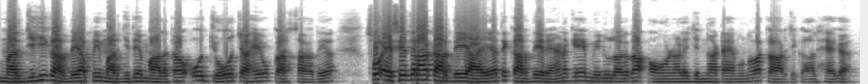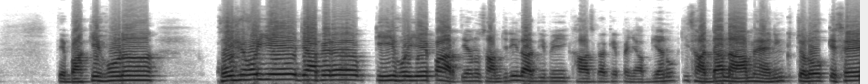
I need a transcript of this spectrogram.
ਮਰਜ਼ੀ ਹੀ ਕਰਦੇ ਆ, ਆਪਣੀ ਮਰਜ਼ੀ ਦੇ ਮਾਲਕ ਆ, ਉਹ ਜੋ ਚਾਹੇ ਉਹ ਕਰ ਸਕਦੇ ਆ। ਸੋ ਐਸੇ ਤਰ੍ਹਾਂ ਕਰਦੇ ਆਏ ਆ ਤੇ ਕਰਦੇ ਰਹਿਣਗੇ, ਮੈਨੂੰ ਲੱਗਦਾ ਆਉਣ ਵਾਲੇ ਜਿੰਨਾ ਟਾਈਮ ਉਹਨਾਂ ਦਾ ਕਾਰਜਕਾਲ ਹੈਗਾ। ਤੇ ਬਾਕੀ ਹੁਣ ਖੁਸ਼ ਹੋਈਏ ਜਾਂ ਫਿਰ ਕੀ ਹੋਈਏ, ਭਾਰਤੀਆਂ ਨੂੰ ਸਮਝ ਨਹੀਂ ਲੱਗਦੀ ਪਈ, ਖਾਸ ਕਰਕੇ ਪੰਜਾਬੀਆਂ ਨੂੰ, ਕਿ ਸਾਡਾ ਨਾਮ ਹੈ ਨਹੀਂ। ਚਲੋ, ਕਿਸੇ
